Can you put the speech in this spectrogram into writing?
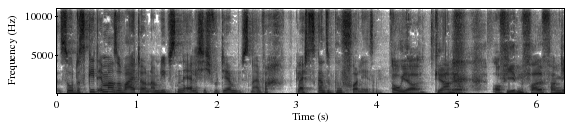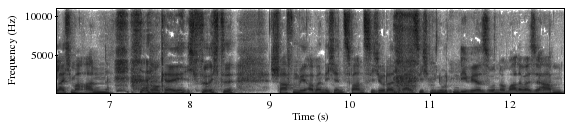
so, das geht immer so weiter. Und am liebsten, ehrlich, ich würde dir am liebsten einfach gleich das ganze Buch vorlesen. Oh ja, gerne. Auf jeden Fall fang gleich mal an. Okay, ich fürchte, schaffen wir aber nicht in 20 oder 30 Minuten, die wir so normalerweise haben.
